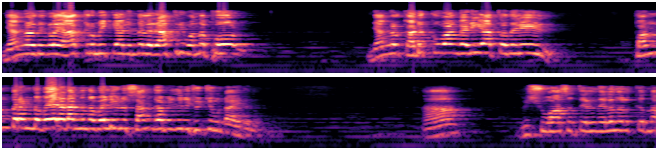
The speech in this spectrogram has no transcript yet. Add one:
ഞങ്ങൾ നിങ്ങളെ ആക്രമിക്കാൻ ഇന്നലെ രാത്രി വന്നപ്പോൾ ഞങ്ങൾ അടുക്കുവാൻ കഴിയാത്ത നിലയിൽ പന്ത്രണ്ട് പേരടങ്ങുന്ന വലിയൊരു സംഘം ഇതിന് ചുറ്റുമുണ്ടായിരുന്നു. ആ വിശ്വാസത്തിൽ നിലനിൽക്കുന്ന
